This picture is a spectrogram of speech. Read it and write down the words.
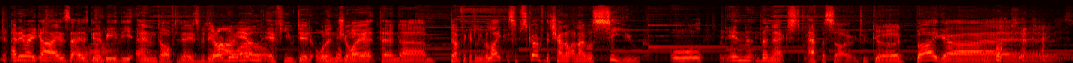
anyway, guys, that is going to be the end of today's video, everyone. If you did all enjoy it, then um, don't forget to leave a like, subscribe to the channel, and I will see you all in the next episode. Goodbye, guys.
